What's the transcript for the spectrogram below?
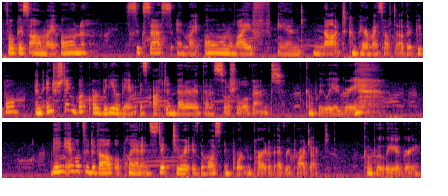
focus on my own success and my own life and not compare myself to other people. An interesting book or video game is often better than a social event. Completely agree. Being able to develop a plan and stick to it is the most important part of every project. Completely agree.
